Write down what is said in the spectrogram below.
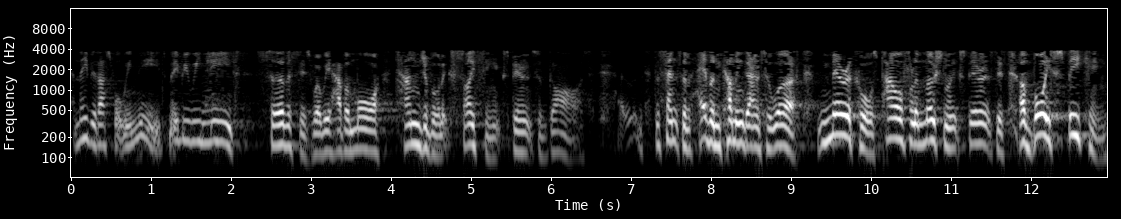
And maybe that's what we need. Maybe we need services where we have a more tangible, exciting experience of God. The sense of heaven coming down to earth, miracles, powerful emotional experiences, a voice speaking.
